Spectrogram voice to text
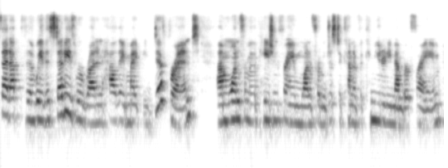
set up the way the studies were run and how they might be different um, one from a patient frame, one from just a kind of a community member frame,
